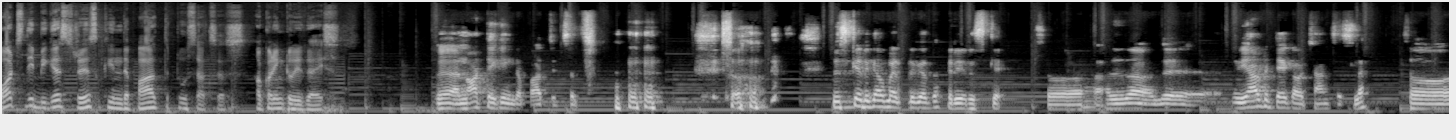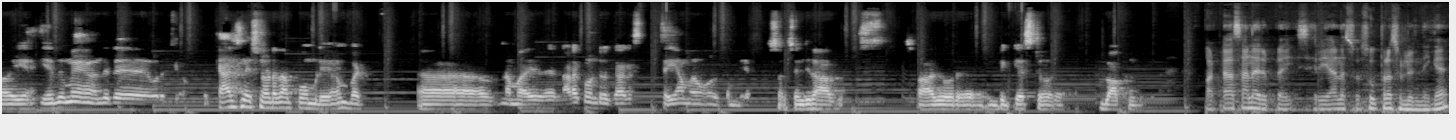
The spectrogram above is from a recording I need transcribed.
வாட்ஸ் தி பிக்கஸ்ட் ரிஸ்க் இந்த path to success according to you guys not taking the path itself so risk எடுக்காம எடுக்கிறது தான் பெரிய ரிஸ்க்கு ஸோ அதுதான் வந்து we have to take our சான்சஸ்ல ஸோ எதுவுமே வந்துட்டு ஒரு கேல்குலேஷனோட தான் போக முடியும். பட் நம்ம நடக்கணுன்றதுக்காக செய்யாமல் இருக்க முடியும் ஸோ செஞ்சுதான் ஆகும் ஸோ அது ஒரு பிக்கெஸ்ட் ஒரு பிளாக் பட்டாசான ரிப்ளை சரியான சூ சூப்பராக சொல்லியிருந்தீங்க.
